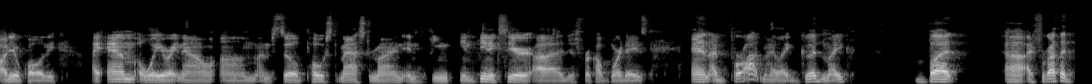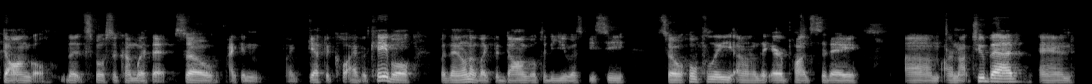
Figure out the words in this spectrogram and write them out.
audio quality. I am away right now. Um, I'm still post mastermind in in Phoenix here, uh, just for a couple more days, and I brought my like good mic, but uh, I forgot the dongle that's supposed to come with it. So I can like get the I have a cable, but then I don't have like the dongle to the USB C. So hopefully, uh, the AirPods today um, are not too bad, and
